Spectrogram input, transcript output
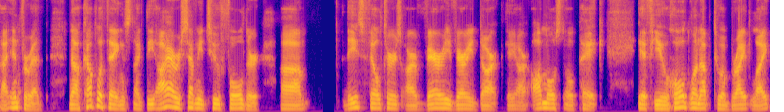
uh, infrared. Now, a couple of things like the IR72 folder. Um, these filters are very, very dark. They are almost opaque. If you hold one up to a bright light,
